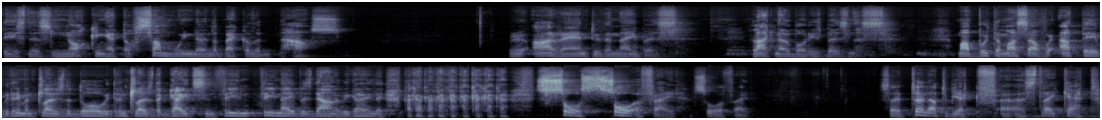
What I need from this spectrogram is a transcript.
there's this knocking at the, some window in the back of the house. I ran to the neighbors like nobody's business. My boot and myself were out there. We didn't even close the door. We didn't close the gates. And three, three neighbors down, and we go in there. So, so afraid. So afraid. So it turned out to be a, a stray cat.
